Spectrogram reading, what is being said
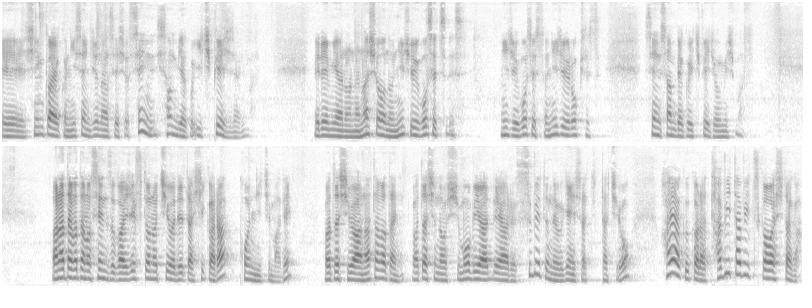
えー、新科学2017聖書1301ページであります。エレミアの7章の25節です。25節と26節1301ページをお見せします。あなた方の先祖がエジプトの地を出た日から今日まで、私はあなた方に私のしもべ屋であるすべての預言者たちを早くからたびたび使わしたが、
